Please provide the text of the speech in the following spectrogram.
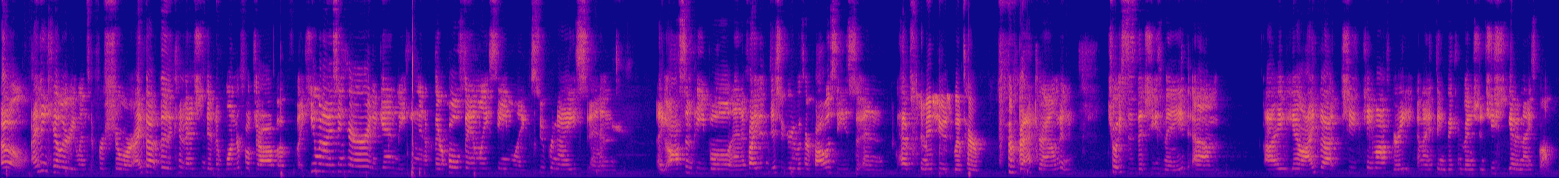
Oh, I think Hillary wins it for sure. I thought the convention did a wonderful job of like humanizing her and again making their whole family seem like super nice and like awesome people. And if I didn't disagree with her policies and have some issues with her, background and choices that she's made, um, I you know I thought she came off great, and I think the convention she should get a nice bump.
